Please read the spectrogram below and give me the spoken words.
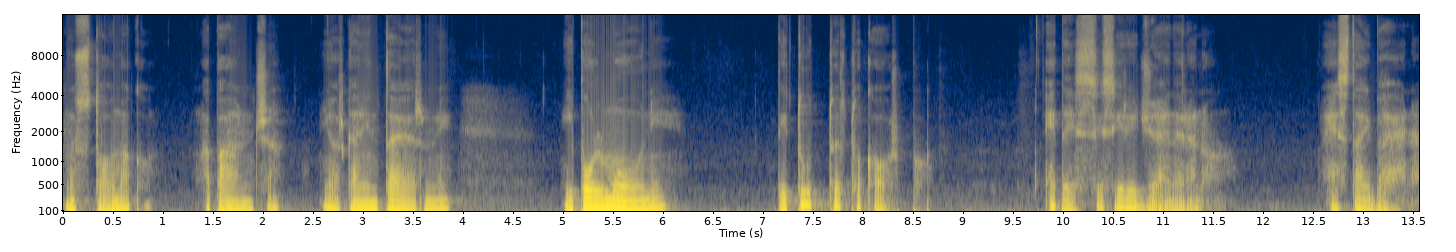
lo stomaco, la pancia, gli organi interni, i polmoni di tutto il tuo corpo. Ed essi si rigenerano. E stai bene.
